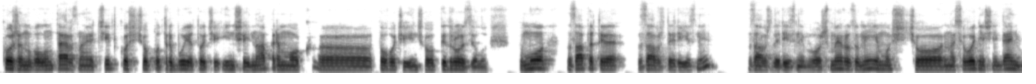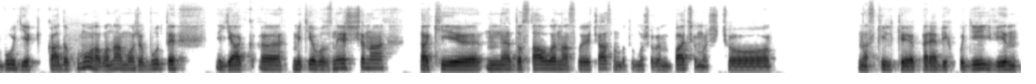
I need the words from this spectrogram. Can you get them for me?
кожен волонтер знає чітко, що потребує той чи інший напрямок е, того чи іншого підрозділу. Тому запити завжди різні. Завжди різні, бо ж ми розуміємо, що на сьогоднішній день будь-яка допомога вона може бути як е, миттєво знищена, так і не доставлена своєчасно, бо тому що ми бачимо, що наскільки перебіг подій він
